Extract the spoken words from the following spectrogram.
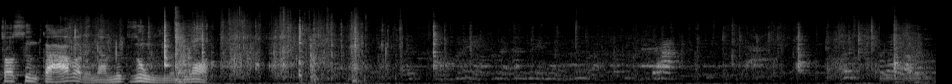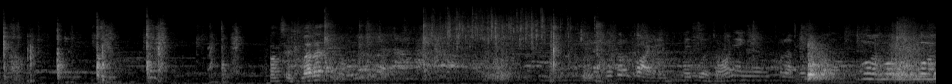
Cho xương cá vào để làm nước dùng cho nó ngọt. còn này mày đuổi chó nhanh con lập cái ngồi ngồi ngồi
